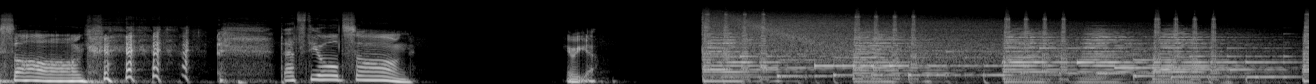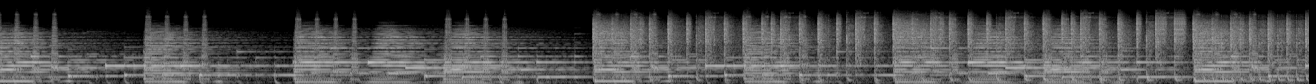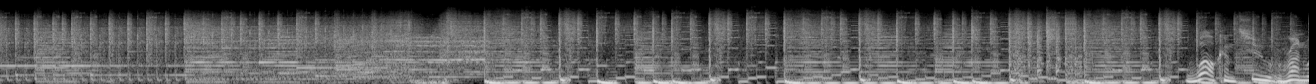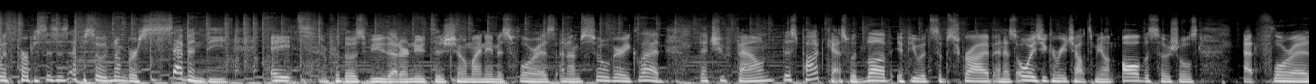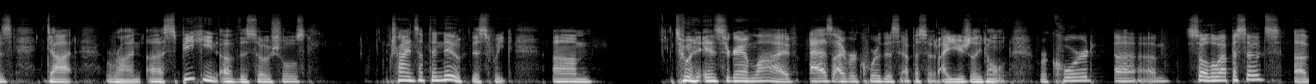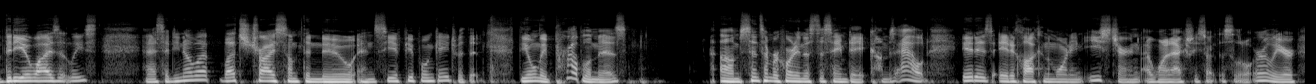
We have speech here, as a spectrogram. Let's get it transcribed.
song. That's the old song. Here we go. Welcome to Run with Purpose. This is episode number 78. And for those of you that are new to the show, my name is Flores, and I'm so very glad that you found this podcast. Would love if you would subscribe. And as always, you can reach out to me on all the socials at flores.run. Uh, speaking of the socials, trying something new this week. Um, to an Instagram live as I record this episode. I usually don't record um, solo episodes, uh, video wise at least. And I said, you know what? Let's try something new and see if people engage with it. The only problem is, um, since I'm recording this the same day it comes out, it is 8 o'clock in the morning Eastern. I want to actually start this a little earlier.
